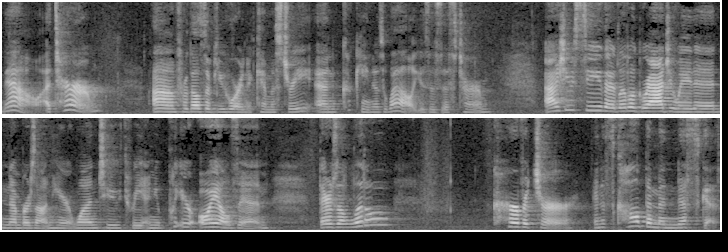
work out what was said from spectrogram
Now, a term um, for those of you who are into chemistry and cooking as well uses this term. As you see the little graduated numbers on here, one, two, three, and you put your oils in, there's a little curvature, and it's called the meniscus.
